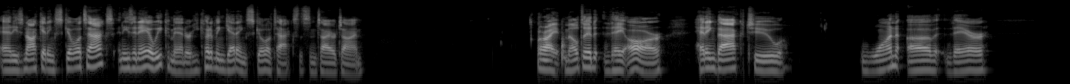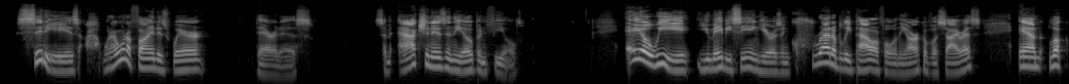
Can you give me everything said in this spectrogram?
and he's not getting skill attacks. And he's an AoE commander. He could have been getting skill attacks this entire time. All right, melted. They are heading back to one of their cities. What I want to find is where. There it is. Some action is in the open field. AoE, you may be seeing here, is incredibly powerful in the Ark of Osiris. And look,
